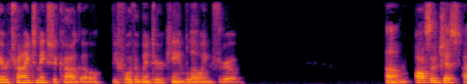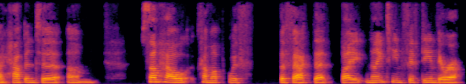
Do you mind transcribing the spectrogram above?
They were trying to make Chicago before the winter came blowing through. Um, also, just I happened to um, somehow come up with the fact that by 1915 there were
